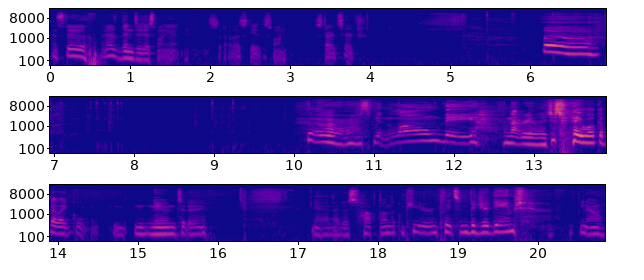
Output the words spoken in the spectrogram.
Let's do... I've never been to this one yet. So let's do this one. Start search. Oh. it's been a long day. Not really. Just I woke up at like noon today. And I just hopped on the computer and played some video games. You know,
